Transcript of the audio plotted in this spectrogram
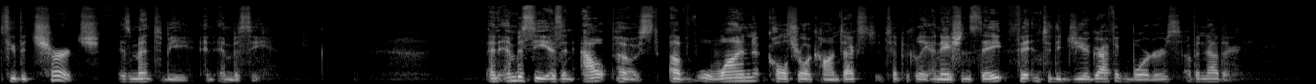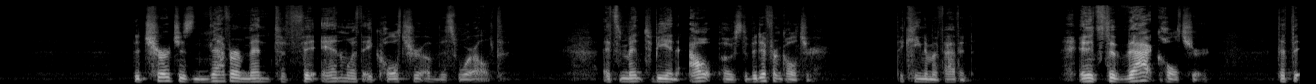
See, the church is meant to be an embassy. An embassy is an outpost of one cultural context, typically a nation state, fit into the geographic borders of another. The church is never meant to fit in with a culture of this world. It's meant to be an outpost of a different culture, the kingdom of heaven. And it's to that culture that the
